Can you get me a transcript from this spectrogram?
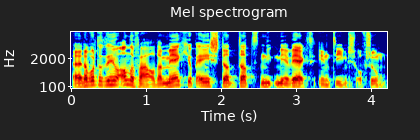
dan wordt het een heel ander verhaal. Dan merk je opeens dat dat niet meer werkt in Teams of Zoom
